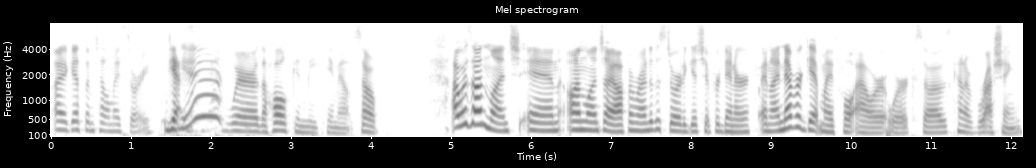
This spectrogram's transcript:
I guess I'm telling my story. Yes. Yeah. Where the Hulk in me came out. So, I was on lunch, and on lunch, I often run to the store to get shit for dinner, and I never get my full hour at work, so I was kind of rushing.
